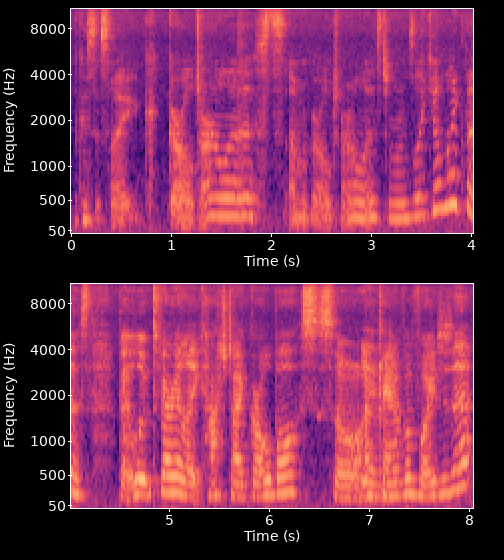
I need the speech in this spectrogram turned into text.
because it's like girl journalists. I'm a girl journalist. Everyone's like, you'll like this, but it looked very like hashtag girl boss, so I kind of avoided it.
